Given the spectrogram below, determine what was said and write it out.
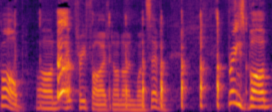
Bob on 835 9917. Brings Bob,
